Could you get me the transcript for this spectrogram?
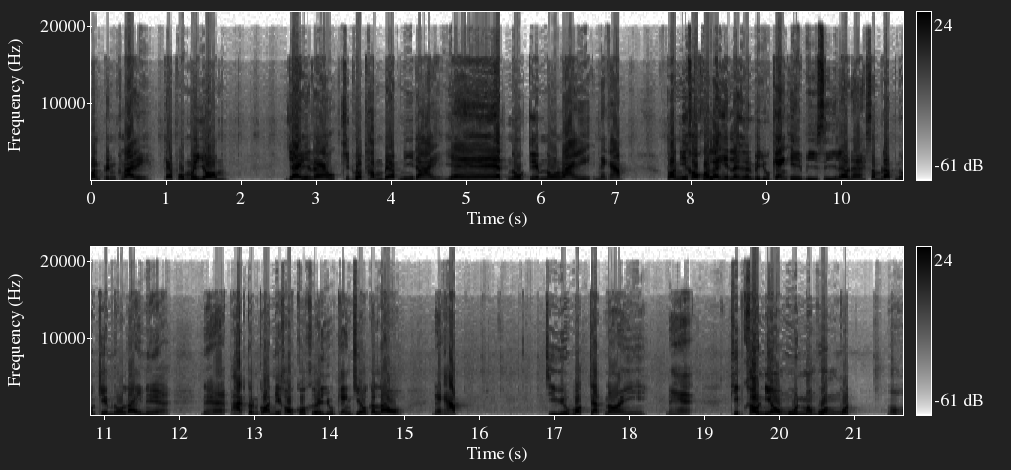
มันเป็นใคร แต่ผมไม่ยอม ใหญ่แล้วคิดว่าทำแบบนี้ได้เยสโนเกมโนไรนะครับ ตอนนี้เขาก็ละเห็นละเหินไปอยู่แก๊ง ABC แล้วนะสำหรับโนเกมโนไรเนี่ยนะฮะพาร์ทก่อนๆนี่เขาก็เคยอยู่แก๊งเขียวกับเรานะครับจีวิวบอกจัดหน่อยนะฮะทิปข้าวเหนียวมูลมะม่วงหมด โอ้โห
